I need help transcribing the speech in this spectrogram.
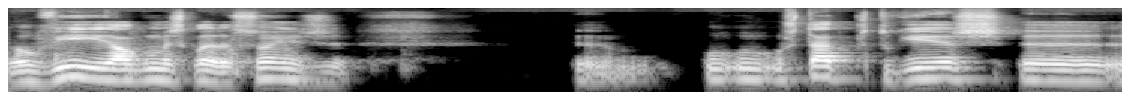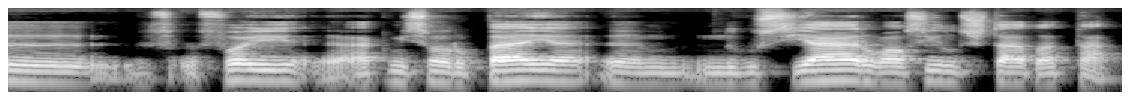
ouvi algumas declarações o, o, Estado português uh, uh, foi à Comissão Europeia uh, negociar o auxílio de Estado à TAP.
